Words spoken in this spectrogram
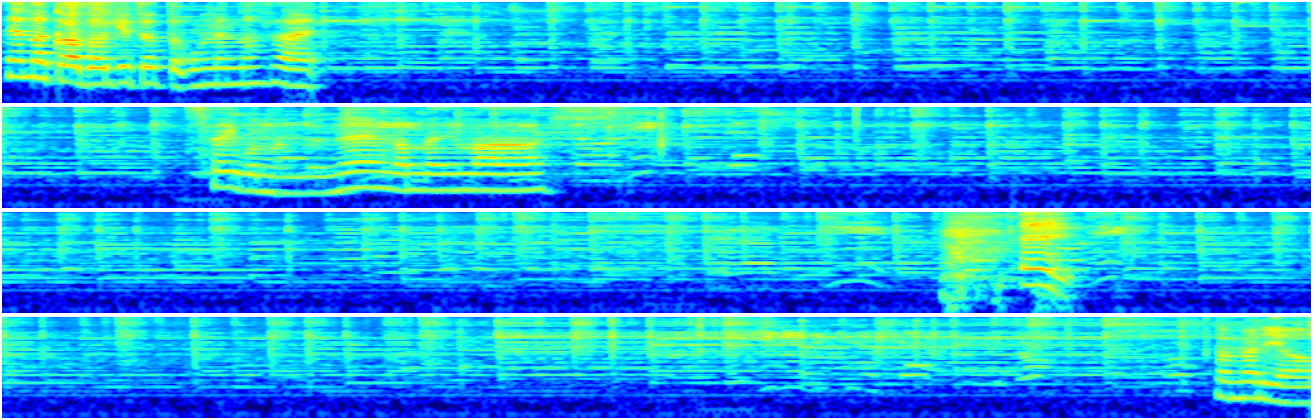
変なカード開けちゃった。ごめんなさい。最後なんでね。頑張ります。頑張るよ。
